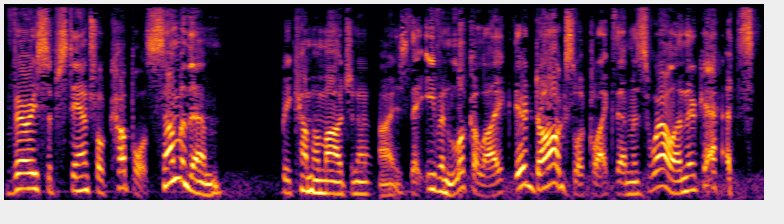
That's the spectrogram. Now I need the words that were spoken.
very substantial couples, some of them become homogenized. They even look alike. Their dogs look like them as well and their cats.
